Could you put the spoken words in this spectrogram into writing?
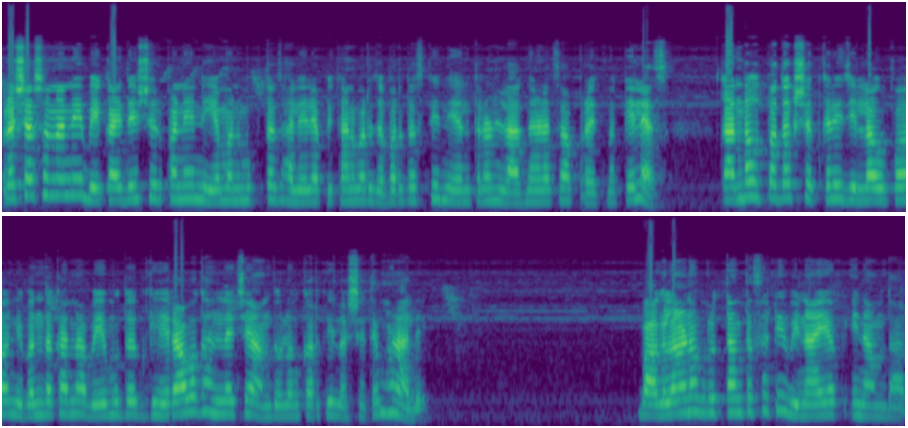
प्रशासनाने बेकायदेशीरपणे नियमनमुक्त झालेल्या पिकांवर जबरदस्ती नियंत्रण लादण्याचा प्रयत्न केल्यास कांदा उत्पादक शेतकरी जिल्हा उपनिबंधकांना बेमुदत घेराव घालण्याचे आंदोलन करतील असे ते म्हणाले. बागलाण वृत्तांतासाठी विनायक इनामदार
